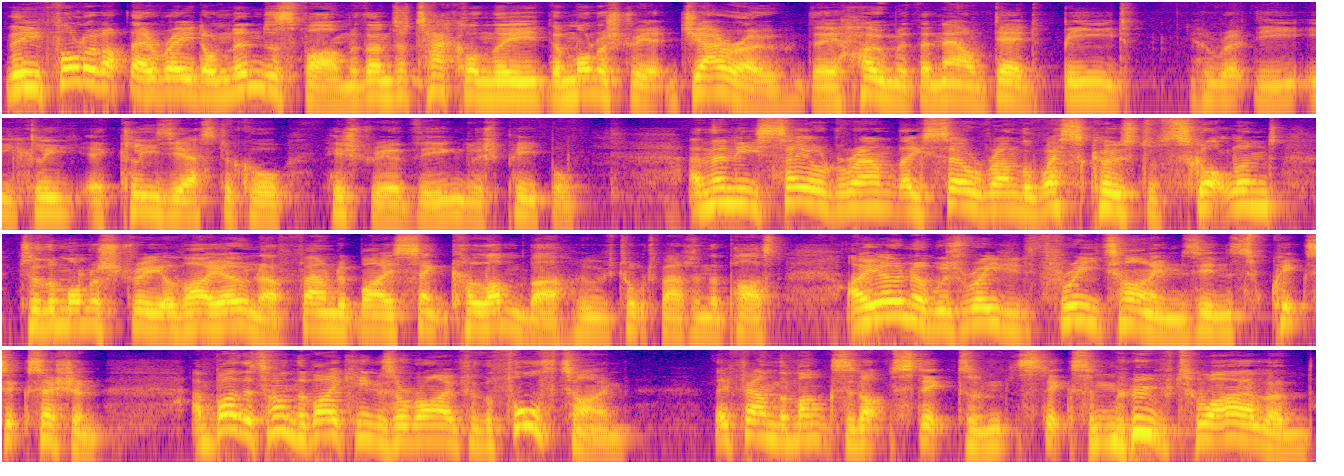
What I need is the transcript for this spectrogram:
they followed up their raid on Lindisfarne with an attack on the, the monastery at Jarrow, the home of the now dead Bede, who wrote the ecclesiastical history of the English people. And then he sailed around, they sailed around the west coast of Scotland to the monastery of Iona, founded by St. Columba, who we've talked about in the past. Iona was raided three times in quick succession. And by the time the Vikings arrived for the fourth time, they found the monks had up sticks and, sticks and moved to Ireland.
